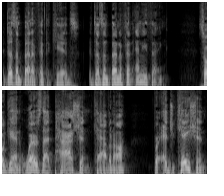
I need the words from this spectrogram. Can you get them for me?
It doesn't benefit the kids. It doesn't benefit anything. So again, where's that passion, Cavanaugh, for education?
